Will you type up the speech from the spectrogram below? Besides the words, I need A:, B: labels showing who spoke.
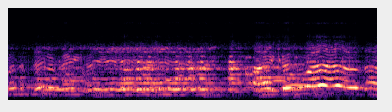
A: with. I could wear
